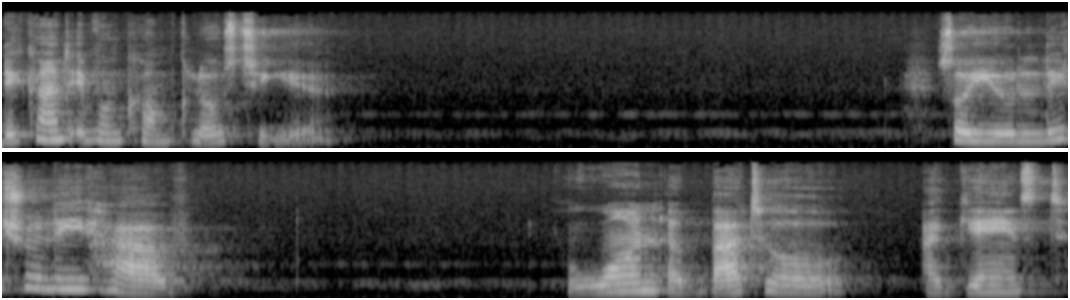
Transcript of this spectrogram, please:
they can't even come close to you. So you literally have won a battle against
